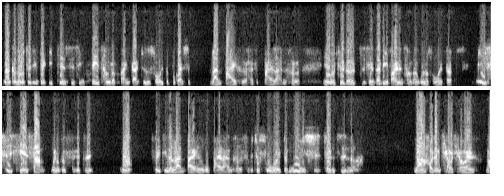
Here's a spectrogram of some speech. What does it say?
那可是我最近对一件事情非常的反感，就是所谓的不管是蓝白河还是白蓝河，因为我觉得之前在立法院常常会有所谓的密室协商，我用这四个字。那最近的蓝白河或白蓝河，是不是就所谓的密室政治呢？那好像悄悄哎，那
